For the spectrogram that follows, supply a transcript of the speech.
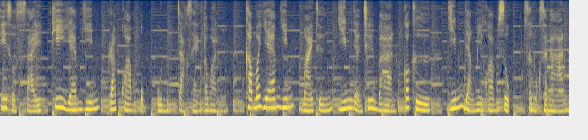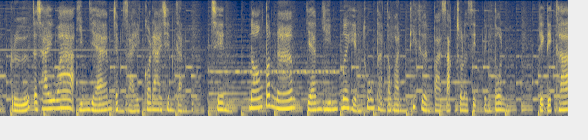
ที่สดใส ที่แย้มยิ้มรับความอบอุ่นจากแสงตะวันคำว่าแย้มยิ้มหมายถึงยิ้มอย่างชื่นบาน ก็คือ ยิ้มอย่างมีความสุข สนุกสนาน หรือจะใช้ว่ายิ้มแย้มแจ่มใสก็ได้เช่นกัน เช่น น้องต้นน้ำแย้มยิ้มเมื่อเห็นทุ่งทานตะวันที่เขื่อนป่าสักชลสิทธิ์เป็นต้น เด็กๆคะ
